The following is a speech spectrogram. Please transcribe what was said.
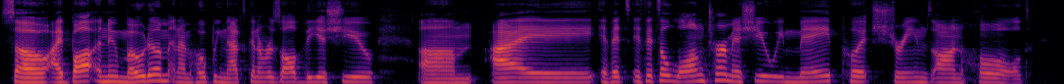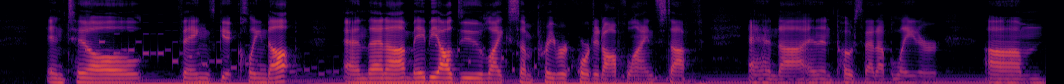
So I bought a new modem and I'm hoping that's going to resolve the issue. Um, I if it's if it's a long term issue, we may put streams on hold until things get cleaned up, and then uh, maybe I'll do like some pre recorded offline stuff, and uh, and then post that up later. Um,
